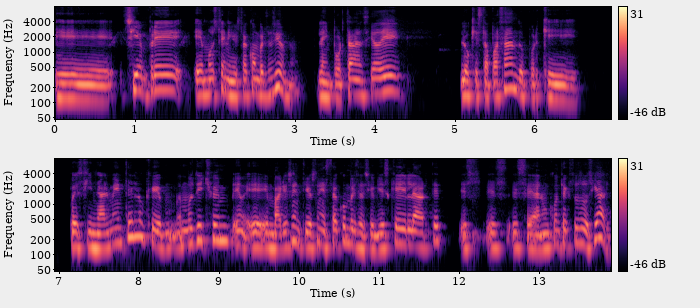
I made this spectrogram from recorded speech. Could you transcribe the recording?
Eh, siempre hemos tenido esta conversación, ¿no? La importancia de lo que está pasando, porque pues finalmente lo que hemos dicho en, varios sentidos en esta conversación es que el arte es, se da en un contexto social.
